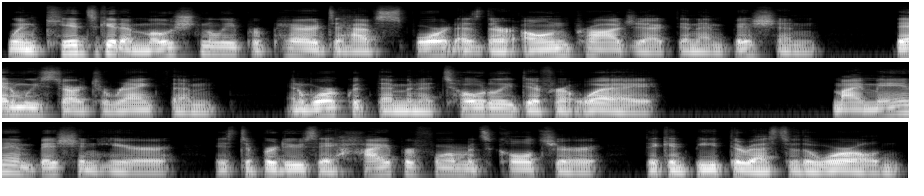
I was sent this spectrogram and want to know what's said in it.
When kids get emotionally prepared to have sport as their own project and ambition, then we start to rank them and work with them in a totally different way. My main ambition here is to produce a high performance culture that can beat the rest of the world.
